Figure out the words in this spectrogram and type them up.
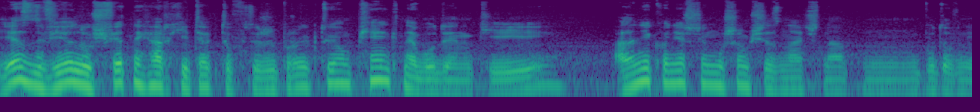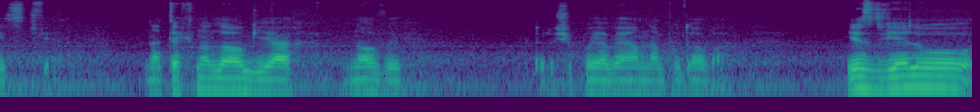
Jest wielu świetnych architektów, którzy projektują piękne budynki, ale niekoniecznie muszą się znać na mm, budownictwie, na technologiach nowych, które się pojawiają na budowach. Jest wielu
